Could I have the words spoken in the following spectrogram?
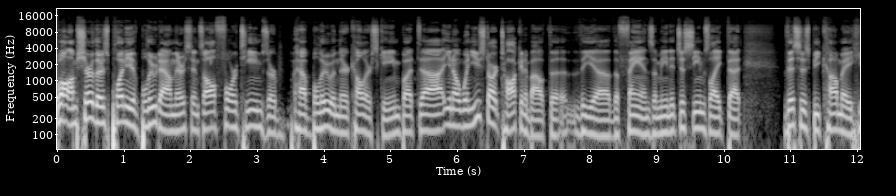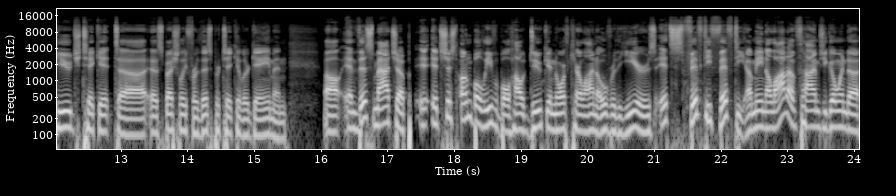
Well, I'm sure there's plenty of blue down there since all four teams are have blue in their color scheme. But uh, you know, when you start talking about the the uh, the fans, I mean, it just seems like that this has become a huge ticket, uh, especially for this particular game and. Uh, and this matchup, it, it's just unbelievable how Duke and North Carolina over the years, it's 50 50. I mean, a lot of times you go into,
